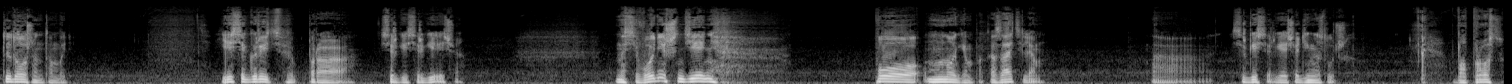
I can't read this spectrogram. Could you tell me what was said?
ты должен там быть. Если говорить про Сергея Сергеевича, на сегодняшний день по многим показателям а, Сергей Сергеевич один из лучших. Вопрос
